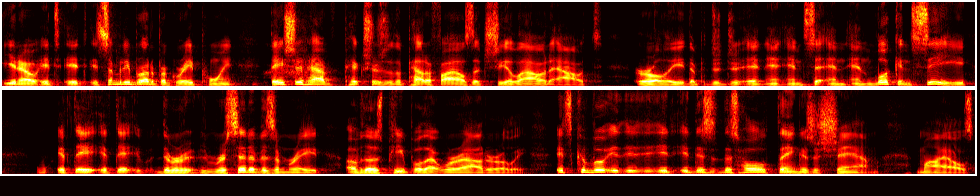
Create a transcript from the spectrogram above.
you know, it's it, it. Somebody brought up a great point. They should have pictures of the pedophiles that she allowed out early, the and and and, and, look and see if they if they the recidivism rate of those people that were out early. It's it, it, it, it, this this whole thing is a sham. Myles,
